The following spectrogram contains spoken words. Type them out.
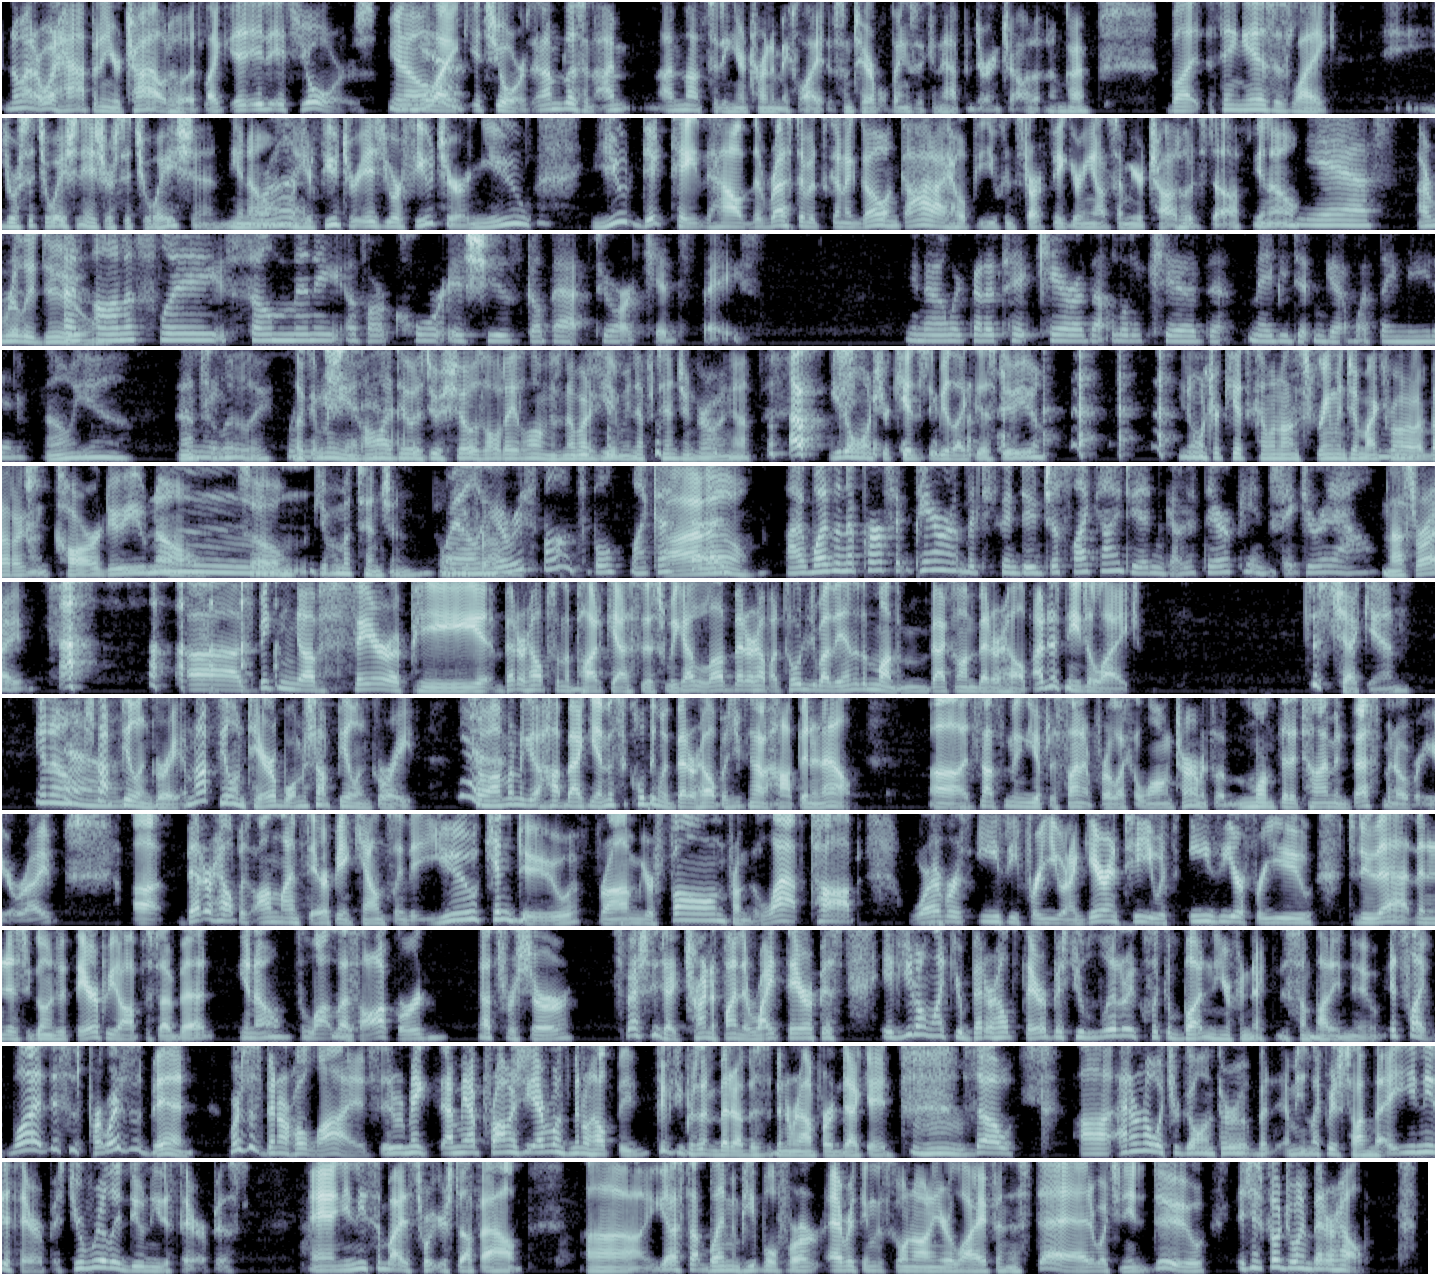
no matter what happened in your childhood, like it, it, it's yours. You know, Yeah. like it's yours. And I'm listen. I'm I'm not sitting here trying to make light of some terrible things that can happen during childhood. Okay, but the thing is, is like your situation is your situation. You know, like your future is your future, and you you dictate how the rest of it's going to go. And God, I hope you can start figuring out some of your childhood stuff. You know, Yes. I really do. And honestly, so many of our core issues go back to our kid space. You know, we've got to take care of that little kid that maybe didn't get what they needed. Oh yeah, Absolutely. we Look at me. All I do is do shows all day long because nobody gave me enough attention growing up. Oh, You don't want your kids to be like this, do you? You don't want your kids coming on screaming to a microphone Mm. about a car, do you? No. So Mm. give them attention. Don't Well, you're responsible. Like I said, I know. I wasn't a perfect parent, but you can do just like I did and go to therapy and figure it out. That's right. uh, speaking of therapy, BetterHelp's on the podcast this week. I love BetterHelp. I told you by the end of the month, I'm back on BetterHelp. I just need to like, just check in. You know, I'm just not feeling great. I'm not feeling terrible. I'm just not feeling great. So I'm gonna get hop back in. That's the cool thing with BetterHelp is you can kind of hop in and out. Uh, it's not something you have to sign up for like a long term. It's a month at a time investment over here, right? Uh, BetterHelp is online therapy and counseling that you can do from your phone, from the laptop, wherever is easy for you. And I guarantee you, it's easier for you to do that than it is to go into a therapy office. I bet you know it's a lot less awkward. That's for sure. Especially like trying to find the right therapist. If you don't like your BetterHelp therapist, you literally click a button and you're connected to somebody new. It's like, what? This is per- where's this been? Where's this been our whole lives? It would make. I mean, I promise you, everyone's mental health be fifty percent better. This has been around for a decade. Mhm. So uh, I don't know what you're going through, but I mean, like we were just talking about, you need a therapist. You really do need a therapist, and you need somebody to sort your stuff out. Uh, you got to stop blaming people for everything that's going on in your life, and instead, what you need to do is just go join BetterHelp.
